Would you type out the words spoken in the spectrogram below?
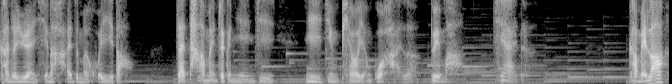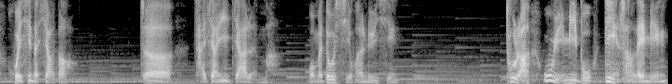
看着远行的孩子们，回忆道：“在他们这个年纪，你已经漂洋过海了，对吗，亲爱的？”卡梅拉会心的笑道：“这才像一家人嘛！我们都喜欢旅行。”突然，乌云密布，电闪雷鸣，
